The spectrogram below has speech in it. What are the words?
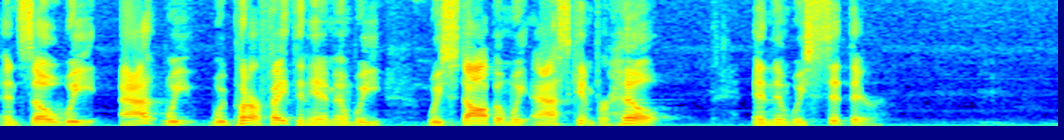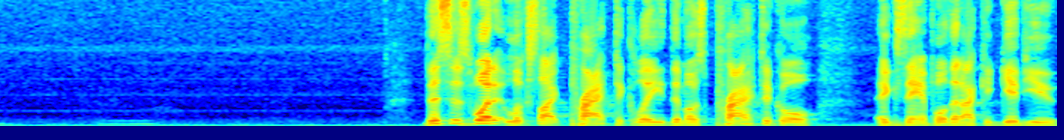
And so we we we put our faith in him and we we stop and we ask him for help and then we sit there. This is what it looks like practically. The most practical example that I could give you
